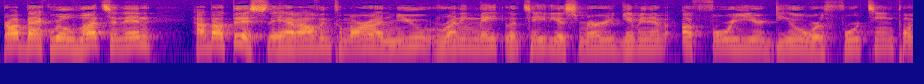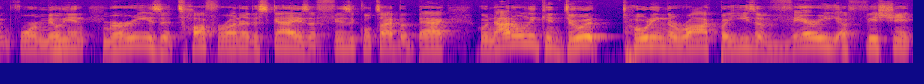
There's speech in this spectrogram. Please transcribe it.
Brought back Wil Lutz, and then how about this? They have Alvin Kamara, a new running mate, Latavius Murray, giving him a four-year deal worth 14.4 million. Murray is a tough runner. This guy is a physical type of back who not only can do it toting the rock, but he's a very efficient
